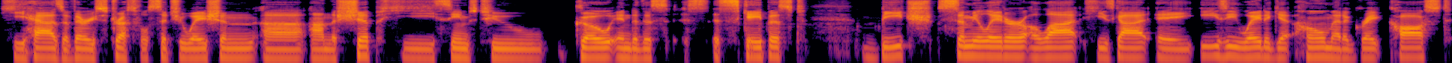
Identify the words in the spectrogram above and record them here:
He has a very stressful situation uh, on the ship. He seems to go into this escapist beach simulator a lot. He's got a easy way to get home at a great cost.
